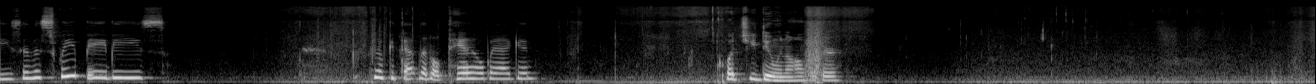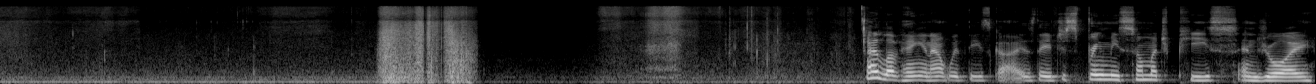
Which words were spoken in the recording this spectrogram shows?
These are the sweet babies. Look at that little tail wagging. What you doing, Oliver? I love hanging out with these guys. They just bring me so much peace and joy.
